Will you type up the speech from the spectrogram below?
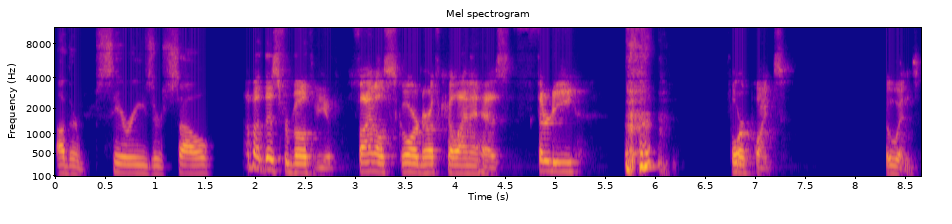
other series or so. How about this for both of you? Final score: North Carolina has 34 points. Who wins?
